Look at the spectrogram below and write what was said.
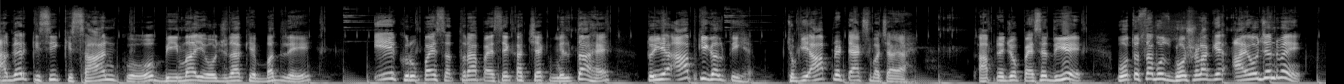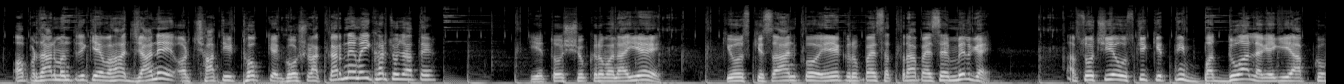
अगर किसी किसान को बीमा योजना के बदले एक रुपए सत्रह पैसे का चेक मिलता है तो यह आपकी गलती है, क्योंकि आपने टैक्स बचाया है। आपने जो पैसे दिए, वो तो सब उस घोषणा के आयोजन में और प्रधानमंत्री के वहाँ जाने और छाती ठोक के घोषणा करने में ही खर्च हो जाते हैं। ये तो शुक्र मनाइए कि उस किसान को एक रुपए सत्रह पैसे मिल गए। अब सोचिए उसकी कितनी बदुआ लगेगी आपको।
